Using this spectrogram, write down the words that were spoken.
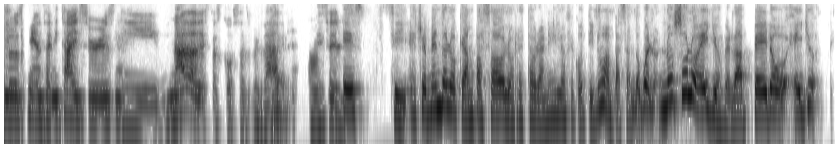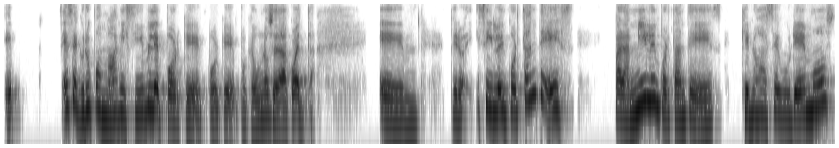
los hand sanitizers ni nada de estas cosas, ¿verdad? Entonces... Es, sí, es tremendo lo que han pasado los restaurantes y los que continúan pasando. Bueno, no solo ellos, ¿verdad? Pero ellos, eh, ese grupo es más visible porque, porque, porque uno se da cuenta. Em, pero sí, lo importante es, para mí lo importante es que nos aseguremos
